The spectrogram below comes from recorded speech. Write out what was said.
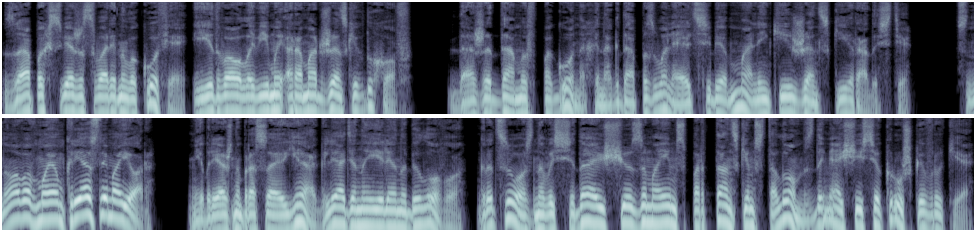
Запах свежесваренного кофе и едва уловимый аромат женских духов. Даже дамы в погонах иногда позволяют себе маленькие женские радости. «Снова в моем кресле, майор?» Небрежно бросаю я, глядя на Елену Белову, грациозно восседающую за моим спартанским столом с дымящейся кружкой в руке.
